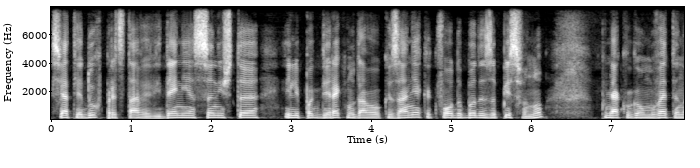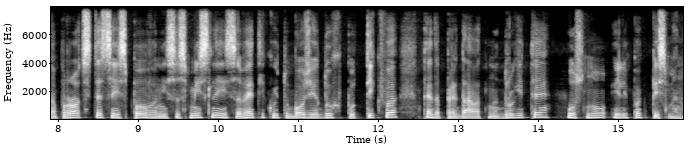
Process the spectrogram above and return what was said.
Святия Дух представя видения, сънища или пък директно дава указания какво да бъде записвано. Понякога умовете на пророците са изпълвани с мисли и съвети, които Божия дух подтиква те да предават на другите, устно или пък писменно.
